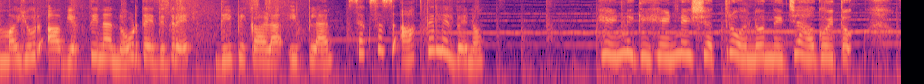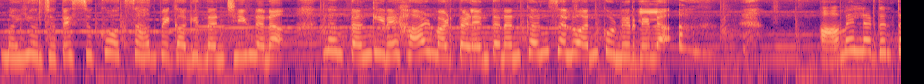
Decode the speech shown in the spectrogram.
ಮಯೂರ್ ಆ ವ್ಯಕ್ತಿನ ನೋಡದೇ ಇದ್ದಿದ್ರೆ ದೀಪಿಕಾಳ ಈ ಪ್ಲಾನ್ ಸಕ್ಸಸ್ ಆಗ್ತಿರ್ಲಿಲ್ವೇನೋ? ಹೆಣ್ಣಿಗೆ ಹೆಣ್ಣೆ ಶತ್ರು ಅನ್ನೋದು ನಿಜ ಆಗೋಯ್ತು. ಮಯೂರ್ ಜೊತೆ ಸುಖವಾಗಿ ಸಾಗ್ಬೇಕಾಗಿದ್ ನನ್ನ ಜೀವನನ. ನನ್ನ ತಂಗಿನೇ ಹಾಳು ಮಾಡ್ತಾಳೆ ಅಂತ ನನ್ನ ಕನ್ಸಲ್ಲೂ ಅನ್ಕೊಂಡಿರ್ಲಿಲ್ಲ. ಆಮೇಲೆ ನಡೆದಂತ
